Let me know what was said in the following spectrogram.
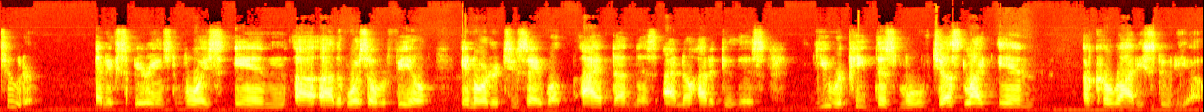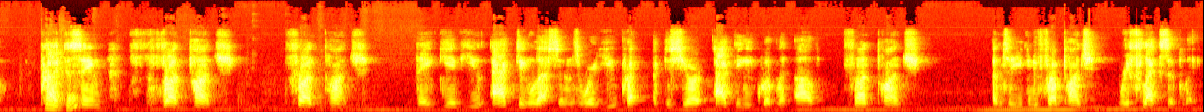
tutor, an experienced voice in uh, uh, the voiceover field, in order to say, well, I have done this, I know how to do this. You repeat this move just like in a karate studio, practicing okay. front punch front punch. They give you acting lessons where you practice your acting equivalent of front punch until you can do front punch reflexively.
